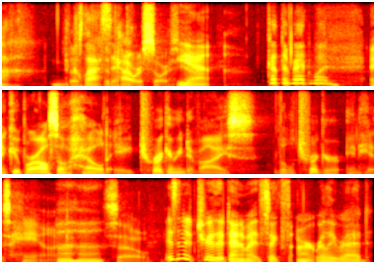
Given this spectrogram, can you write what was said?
Ah, That's the- classic. The, power source. Yeah. Got the red one. And Cooper also held a triggering device, a little trigger in his hand. Uh-huh. So Isn't it true that dynamite sticks aren't really red?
